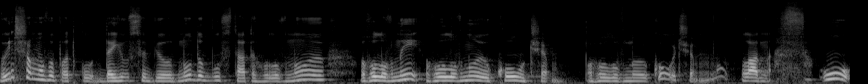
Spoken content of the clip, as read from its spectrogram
В іншому випадку даю собі одну добу стати головною, головний, головною коучем. Головною коучем, ну ладно, у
